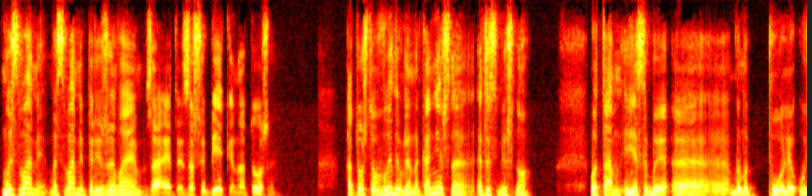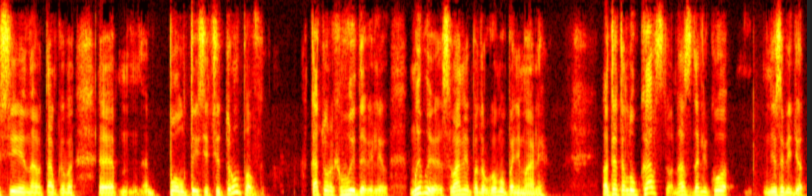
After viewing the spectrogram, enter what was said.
Мы с вами, мы с вами переживаем за это, за Шебекина тоже. А то, что выдавлено, конечно, это смешно. Вот там, если бы э, было поле усеяно, там как бы э, полтысячи трупов, которых выдавили, мы бы с вами по-другому понимали. Вот это лукавство нас далеко не заведет.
